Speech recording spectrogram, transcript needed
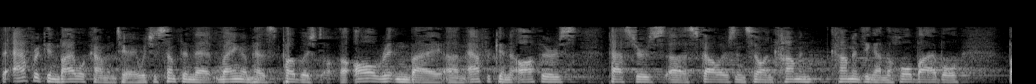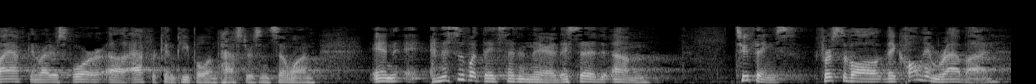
the African Bible Commentary, which is something that Langham has published, uh, all written by um, African authors, pastors, uh, scholars, and so on, comment, commenting on the whole Bible by African writers for uh, African people and pastors and so on. And, and this is what they said in there. They said um, two things. First of all, they call him rabbi,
